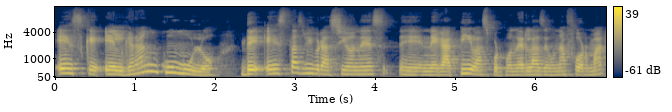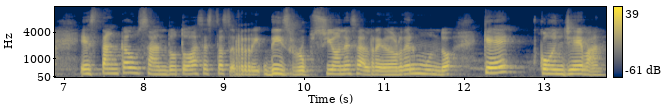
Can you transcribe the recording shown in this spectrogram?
es que el gran cúmulo de estas vibraciones eh, negativas, por ponerlas de una forma, están causando todas estas disrupciones alrededor del mundo que conllevan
